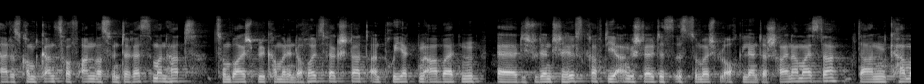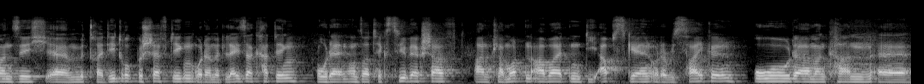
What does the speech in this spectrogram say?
Ja, das kommt ganz darauf an, was für Interesse man hat. Zum Beispiel kann man in der Holzwerkstatt an Projekten arbeiten. Äh, die studentische Hilfskraft, die hier angestellt ist, ist zum Beispiel auch gelernter Schreinermeister. Dann kann man sich äh, mit 3D-Druck beschäftigen oder mit Lasercutting oder in unserer Textilwerkschaft an Klamotten arbeiten, die upscalen oder recyceln. Oder man kann äh,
